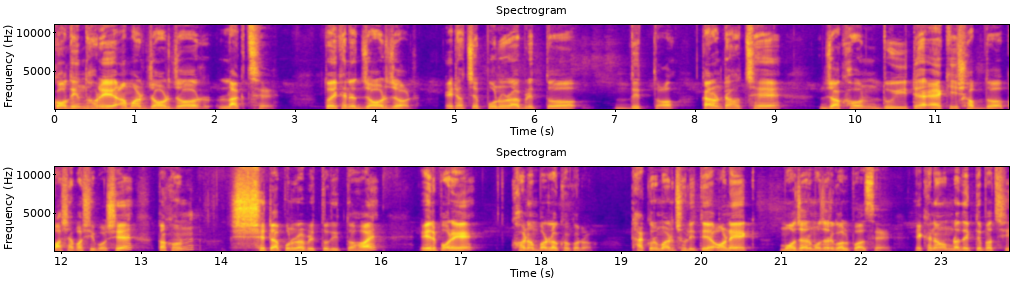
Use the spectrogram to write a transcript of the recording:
কদিন ধরে আমার জ্বর জ্বর লাগছে। তো এখানে জ্বর জ্বর, এটা হচ্ছে পুনরাবৃত্ত দিত্য কারণটা হচ্ছে যখন দুইটা একই শব্দ পাশাপাশি বসে, তখন সেটা পুনরাবৃত্ত দিত্য হয়। এরপরে খ নম্বর লক্ষ্য করো। ঠাকুরমার ঝুলিতে অনেক মজার মজার গল্প আছে। এখানেও আমরা দেখতে পাচ্ছি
